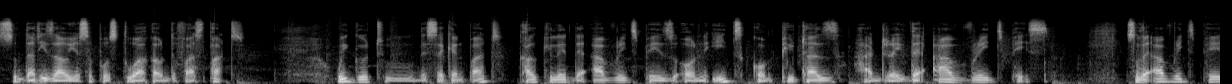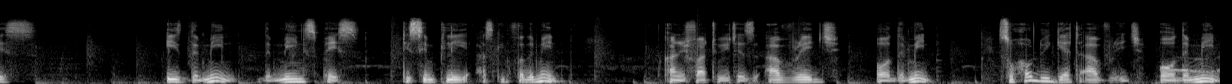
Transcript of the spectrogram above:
so that is how you're supposed to work out the first part. We go to the second part. Calculate the average space on its computer's hard drive. The average space. So the average space is the mean. The mean space. It is simply asking for the mean. Can refer to it as average or the mean. So how do we get average or the mean?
